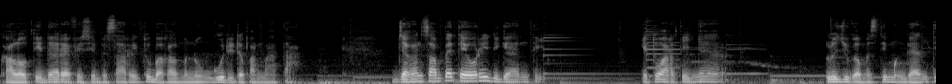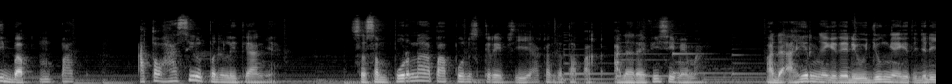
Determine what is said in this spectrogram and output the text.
kalau tidak revisi besar itu bakal menunggu di depan mata. Jangan sampai teori diganti. Itu artinya lu juga mesti mengganti bab 4 atau hasil penelitiannya. Sesempurna apa pun skripsi akan tetap ada revisi memang. Pada akhirnya gitu ya di ujungnya gitu. Jadi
